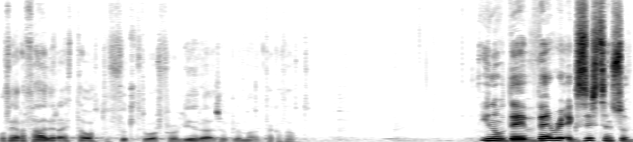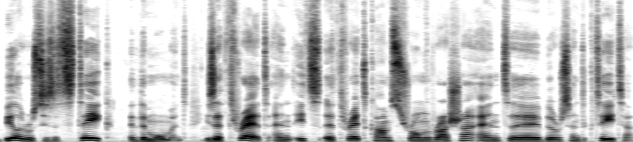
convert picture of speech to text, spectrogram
og þegar það er rætt þá ættu fulltrúar frá líðræðisöflum að taka þátt. You know the very existence of Belarus is at stake at the moment is a threat and its a threat comes from Russia and uh, Belarusian dictator.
